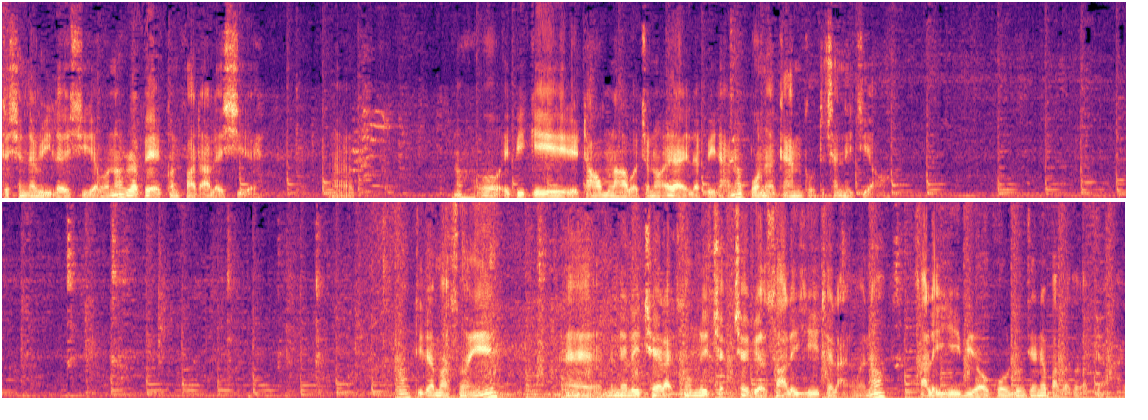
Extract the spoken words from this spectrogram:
dictionary လည်းရှိတယ်ပေါ့နော် rapid converter လည်းရှိတယ်အဲနော်ဟို APK တောင်းမလားပေါ့ကျွန်တော်အဲ့ဒါလည်းပေးထားတယ်နော် Phonacan ကိုတစ်ချက်နေကြည့်အောင်နော်ဒီထဲမှာဆိုရင်အဲနည်းနည်းလေးချဲလိုက်ဆုံးလေးချက်ချက်ပြီးစာလေးရေးထည့်လိုက်အောင်နော်စာလေးရေးပြီးတော့ကိုလိုချင်တဲ့ဘာသာစကားပြန်ခိုင်းလိုက်နော်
